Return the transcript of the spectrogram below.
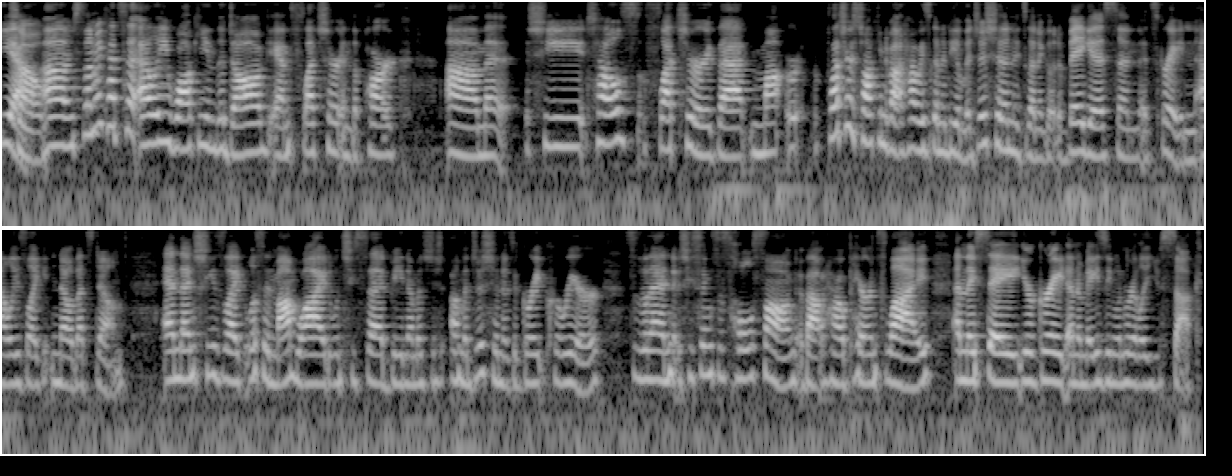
Yeah. So- Um, so then we cut to Ellie walking the dog and Fletcher in the park. Um, she tells Fletcher that Mo- er, Fletcher's talking about how he's going to be a magician, he's going to go to Vegas, and it's great. And Ellie's like, no, that's dumb. And then she's like, listen, mom lied when she said being a, magi- a magician is a great career. So then she sings this whole song about how parents lie and they say you're great and amazing when really you suck.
